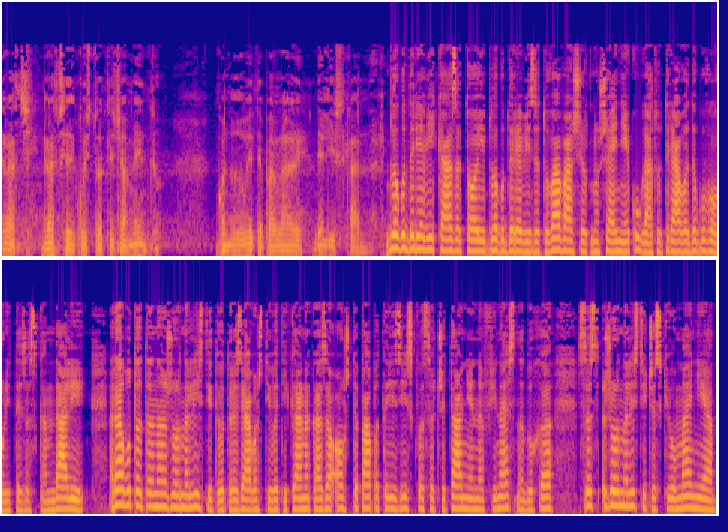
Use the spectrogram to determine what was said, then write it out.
Grazie, grazie di questo atteggiamento quando dovete parlare degli scandali. Благодаря ви, каза той, благодаря ви за това ваше отношение, когато трябва да говорите за скандали. Работата на журналистите, отразяващи Ватикана, каза още папата, изисква съчетание на финес на духа с журналистически умения,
